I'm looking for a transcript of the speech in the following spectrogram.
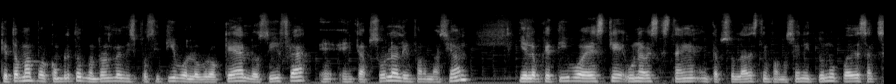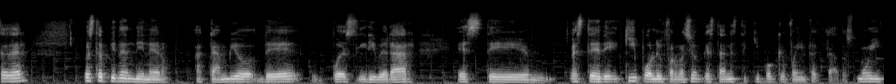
que toma por completo el control del dispositivo, lo bloquea, lo cifra, eh, encapsula la información y el objetivo es que una vez que está encapsulada esta información y tú no puedes acceder, pues te piden dinero a cambio de pues liberar este, este equipo, la información que está en este equipo que fue infectado. Es muy,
